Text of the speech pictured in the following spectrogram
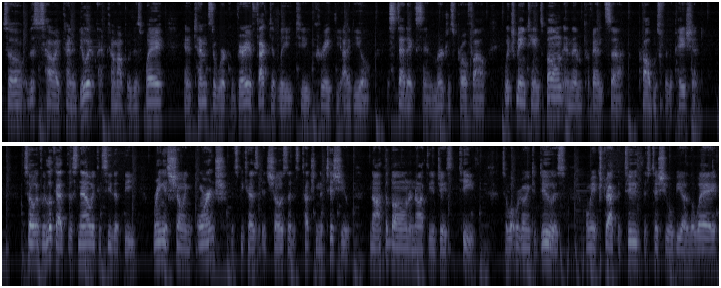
So this is how I kind of do it. I've come up with this way and it tends to work very effectively to create the ideal aesthetics and emergence profile, which maintains bone and then prevents uh, problems for the patient. So if we look at this now, we can see that the ring is showing orange. It's because it shows that it's touching the tissue, not the bone or not the adjacent teeth. So what we're going to do is when we extract the tooth, this tissue will be out of the way.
